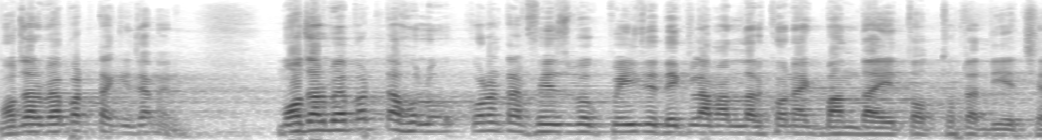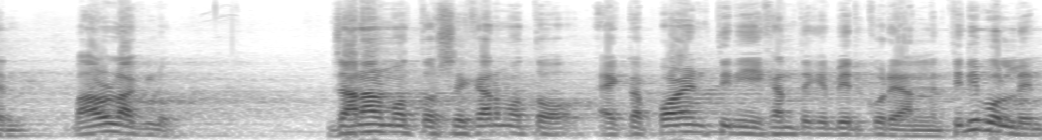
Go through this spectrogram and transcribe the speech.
মজার ব্যাপারটা কি জানেন? মজার ব্যাপারটা হলো, কোন একটা ফেসবুক পেজে দেখলাম আল্লাহর কোন এক বান্দা এই তথ্যটা দিয়েছেন। ভালো লাগল। জানার মতো, শেখার মতো একটা পয়েন্ট তিনি এখান থেকে বের করে আনলেন। তিনি বললেন,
